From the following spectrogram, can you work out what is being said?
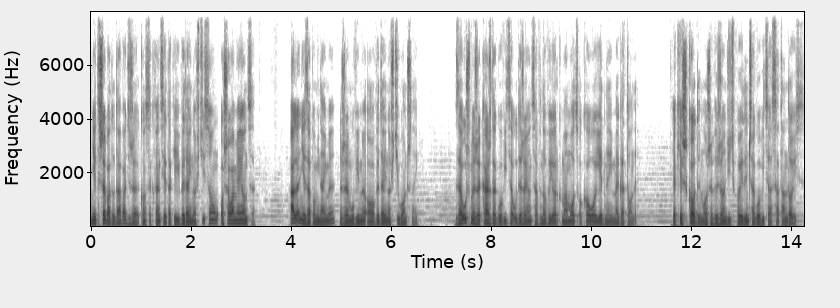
Nie trzeba dodawać, że konsekwencje takiej wydajności są oszałamiające. Ale nie zapominajmy, że mówimy o wydajności łącznej. Załóżmy, że każda głowica uderzająca w Nowy Jork ma moc około 1 megatony. Jakie szkody może wyrządzić pojedyncza głowica Satan Dois?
